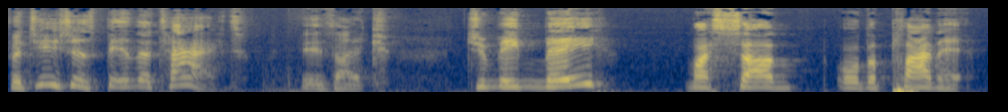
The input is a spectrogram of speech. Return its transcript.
Vegeta's being attacked." It's like, "Do you mean me, my son, or the planet?"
